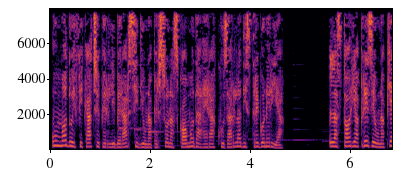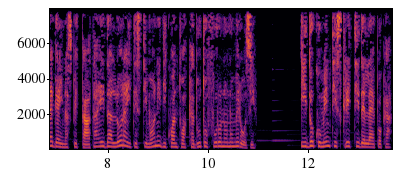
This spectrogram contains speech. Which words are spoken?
un modo efficace per liberarsi di una persona scomoda era accusarla di stregoneria. La storia prese una piega inaspettata e da allora i testimoni di quanto accaduto furono numerosi. I documenti scritti dell'epoca,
